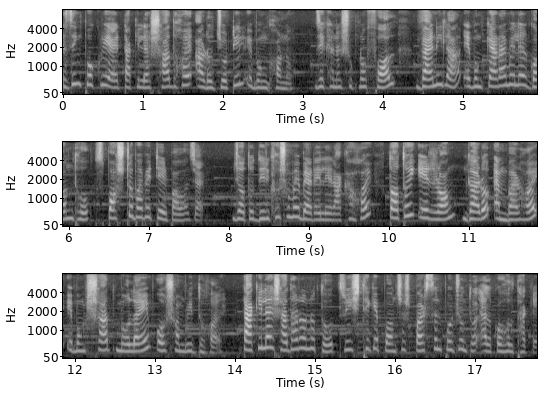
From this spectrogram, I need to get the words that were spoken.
এজিং প্রক্রিয়ায় টাকিলার স্বাদ হয় আরও জটিল এবং ঘন, যেখানে শুকনো ফল, ভ্যানিলা এবং ক্যারামেলের গন্ধ স্পষ্টভাবে টের পাওয়া যায়। যত দীর্ঘ সময় ব্যারেলে রাখা হয়, ততই এর রং গাঢ় অ্যাম্বার হয় এবং স্বাদ মোলায়েম ও সমৃদ্ধ হয়। টাকিলায় সাধারণত ত্রিশ থেকে পঞ্চাশ পার্সেন্ট পর্যন্ত অ্যালকোহল থাকে।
